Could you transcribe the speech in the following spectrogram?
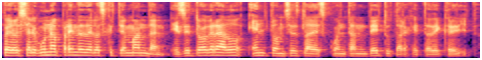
Pero si alguna prenda de las que te mandan es de tu agrado, entonces la descuentan de tu tarjeta de crédito.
